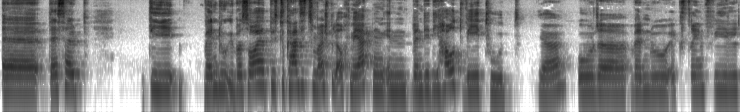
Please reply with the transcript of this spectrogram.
äh, deshalb die, wenn du übersäuert bist, du kannst es zum Beispiel auch merken, in, wenn dir die Haut weh tut ja, oder wenn du extrem viel,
